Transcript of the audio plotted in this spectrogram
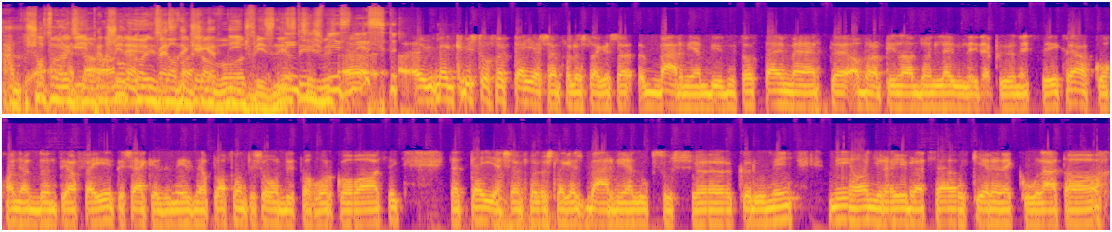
A a- amire sokkal ők vesznek volt. nincs biznisz. Nincs is biznisz. Meg Kristófnak teljesen fölösleges a bármilyen bizniszosztály, mert abban a pillanatban, hogy leül egy repülőn egy székre, akkor hanyat dönti a fejét, és elkezdi nézni a plafont, és ordítva horkolva alszik. Tehát teljesen fölösleges bármilyen luxus körülmény. Néha annyira ébred fel, hogy kérjen egy kólát a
